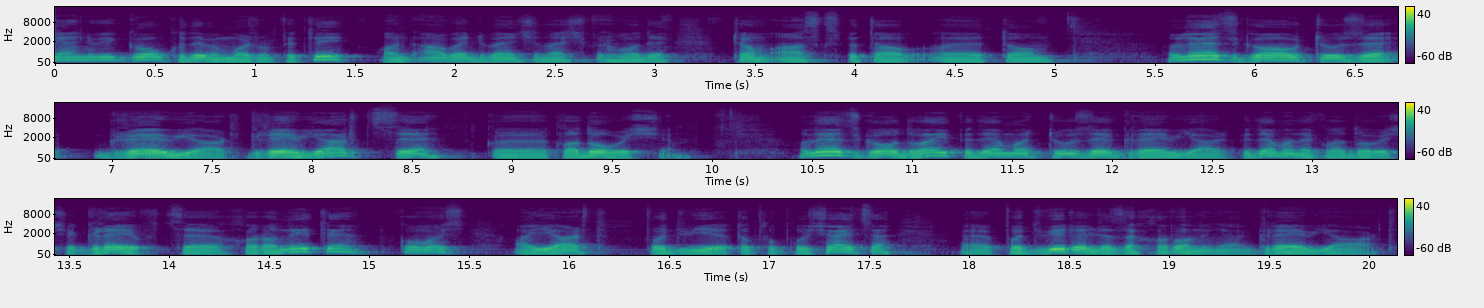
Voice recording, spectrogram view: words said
can we go? Куди ми можемо піти on our adventure, наші пригоди? Tom asked, спитав е, Том. Let's go to the graveyard. Graveyard – це е, кладовище. Let's go, давай підемо to the graveyard. Підемо на кладовище. Grave – це хоронити когось, а yard – подвір'я. Тобто, виходить, е, подвір'я для захоронення. Graveyard.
